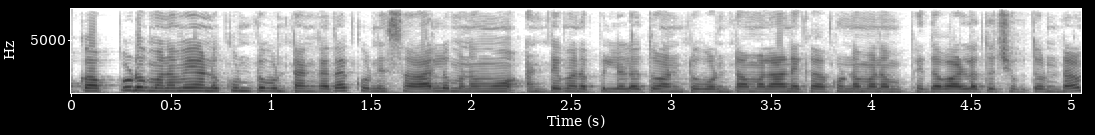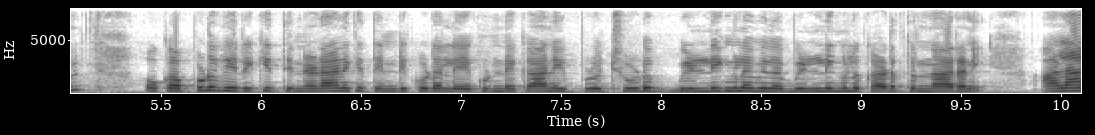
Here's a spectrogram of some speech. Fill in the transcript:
ఒకప్పుడు మనమే అనుకుంటూ ఉంటాం కదా కొన్నిసార్లు మనము అంటే మన పిల్లలతో అంటూ ఉంటాం. అలానే కాకుండా మనం పెద్దవాళ్ళతో చెబుతుంటాం. ఒకప్పుడు వీరికి తినడానికి తిండి కూడా లేకుండే కానీ ఇప్పుడు చూడు బిల్డింగ్ల మీద బిల్డింగ్లు కడుతున్నారని. అలా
